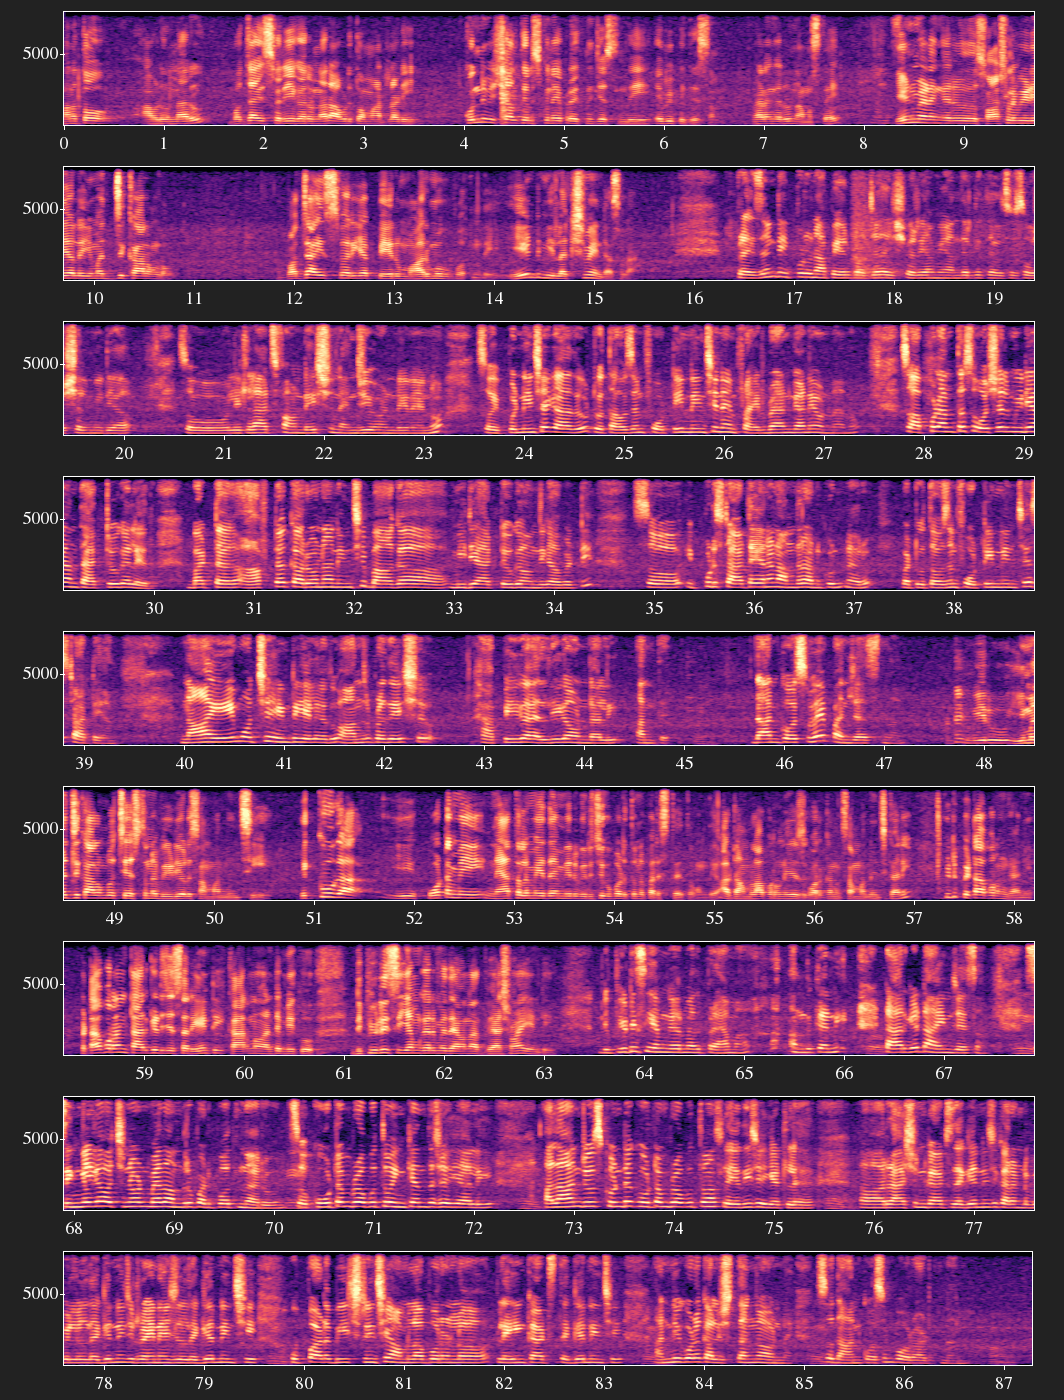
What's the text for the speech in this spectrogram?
మనతో ఆవిడ ఉన్నారు. బొజ్జ ఐశ్వర్య గారు ఉన్నారు. ఆవిడతో మాట్లాడి కొన్ని విషయాలు తెలుసుకునే ప్రయత్నం చేస్తుంది ఏబీపీ దేశం. మేడం గారు నమస్తే. ఏంటి మేడం గారు సోషల్ మీడియాలో ఈ మధ్య కాలంలో బొజ్జ ఐశ్వర్య పేరు మారుమోగిపోతుంది. ఏంటి మీ లక్ష్యం ఏంటి అసలు? ప్రజెంట్ ఇప్పుడు నా పేరు బజ్జా ఐశ్వర్య మీ అందరికీ తెలుసు social media. So little arts foundation NGO అండి నేను. సో ఇప్పటి నుంచే కాదు టూ థౌజండ్ ఫోర్టీన్ నుంచి నేను ఫ్రైడ్ బ్రాండ్గానే ఉన్నాను. సో అప్పుడు అంత సోషల్ మీడియా అంత యాక్టివ్గా లేదు. బట్ ఆఫ్టర్ కరోనా నుంచి బాగా మీడియా యాక్టివ్గా ఉంది కాబట్టి సో ఇప్పుడు స్టార్ట్ అయ్యానని అందరూ అనుకుంటున్నారు. బట్ టూ థౌజండ్ ఫోర్టీన్ నుంచే స్టార్ట్ అయ్యాను. నా ఏం వచ్చి ఏంటి లేదు ఆంధ్రప్రదేశ్ హ్యాపీగా హెల్తీగా ఉండాలి అంతే. దానికోసమే పనిచేస్తున్నాను అంటే మీరు ఈ మధ్య కాలంలో చేస్తున్న వీడియోలకు సంబంధించి ఎక్కువగా ఈ కూటమి నేతల మీద మీరు విరుచుకుపడుతున్న పరిస్థితి అయితే ఉంది. అటు అమలాపురం నియోజకవర్గానికి సంబంధించి కానీ ఇటు పిఠాపురం కానీ. పిఠాపురాన్ని టార్గెట్ చేశారు ఏంటి కారణం? అంటే మీకు డిప్యూటీ సీఎం గారి మీద ఏమైనా ద్వేషమా ఏంటి? డిప్యూటీ సీఎం గారి మీద ప్రేమ. అందుకని టార్గెట్ ఆయన చేసాం సింగిల్గా వచ్చిన వాడి మీద అందరూ పడిపోతున్నారు. సో కూటమి ప్రభుత్వం ఇంకెంత చేయాలి? అలా అని చూసుకుంటే కూటమి ప్రభుత్వం అసలు ఏది చేయట్లే. రేషన్ కార్డ్స్ దగ్గర నుంచి కరెంటు బిల్లుల దగ్గర నుంచి డ్రైనేజీల దగ్గర నుంచి ఉప్పాడ బీచ్ నుంచి అమలాపురంలో ప్లేయింగ్ కార్డ్స్ దగ్గర నుంచి అన్నీ కూడా కలుషితంగా ఉన్నాయి. సో దానికోసం పోరాడుతున్నాను.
